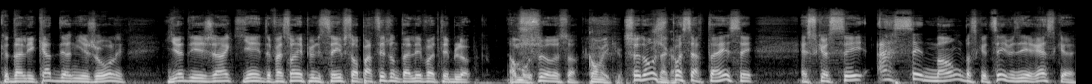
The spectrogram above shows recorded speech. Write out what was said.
que dans les quatre derniers jours, il y a des gens qui, de façon impulsive, sont partis, sont allés voter bloc. Ah, moi je suis sûr de ça. Convaincu. Ce dont je suis pas certain, c'est est-ce que c'est assez de monde? Parce que tu sais, je veux dire, reste que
